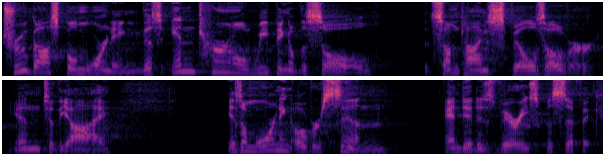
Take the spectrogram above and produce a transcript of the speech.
True gospel mourning, this internal weeping of the soul that sometimes spills over into the eye, is a mourning over sin, and it is very specific.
